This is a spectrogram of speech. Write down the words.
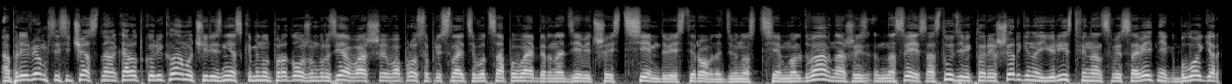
А прервемся сейчас на короткую рекламу. Через несколько минут продолжим. Друзья, ваши вопросы присылайте в WhatsApp и Viber на 967 200 ровно 9702. В нашей, на связи со студией Виктория Шергина, юрист, финансовый советник, блогер.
